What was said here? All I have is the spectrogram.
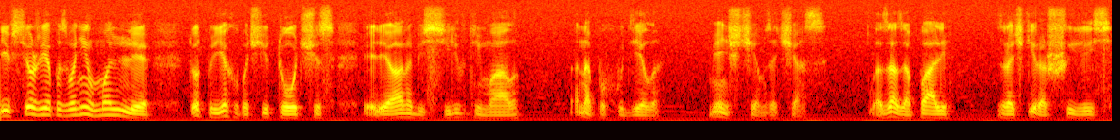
И все же я позвонил Малле. Тот приехал почти тотчас. Элиана, бессилев, дремала. Она похудела меньше, чем за час. Глаза запали, зрачки расширились.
